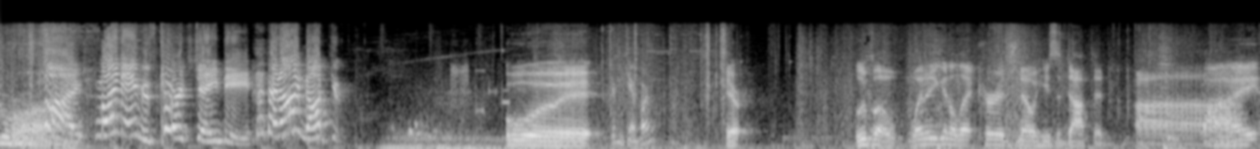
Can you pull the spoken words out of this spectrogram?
Hi, my name is Courage JD, and I'm not. G- Wait. Give me campfire. Here. Lupo, when are you gonna let Courage know he's adopted? Uh, I.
